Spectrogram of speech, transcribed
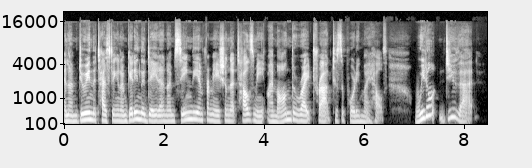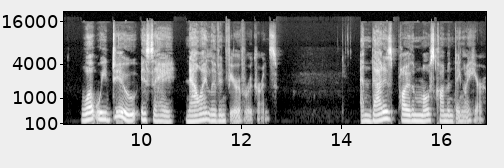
and I'm doing the testing and I'm getting the data and I'm seeing the information that tells me I'm on the right track to supporting my health. We don't do that. What we do is say, now I live in fear of recurrence. And that is probably the most common thing I hear.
